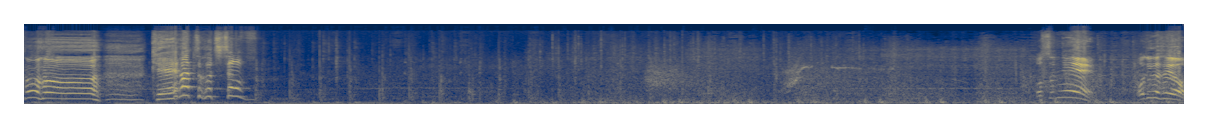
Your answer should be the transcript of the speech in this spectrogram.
허허 개 같은 거 진짜 어스님 어디 가세요?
